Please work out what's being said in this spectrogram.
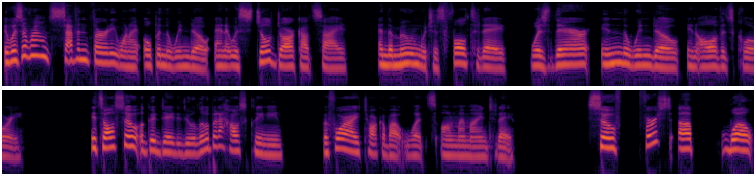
It was around 7:30 when I opened the window and it was still dark outside and the moon, which is full today, was there in the window in all of its glory. It's also a good day to do a little bit of house cleaning before I talk about what's on my mind today. So, first up, well,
